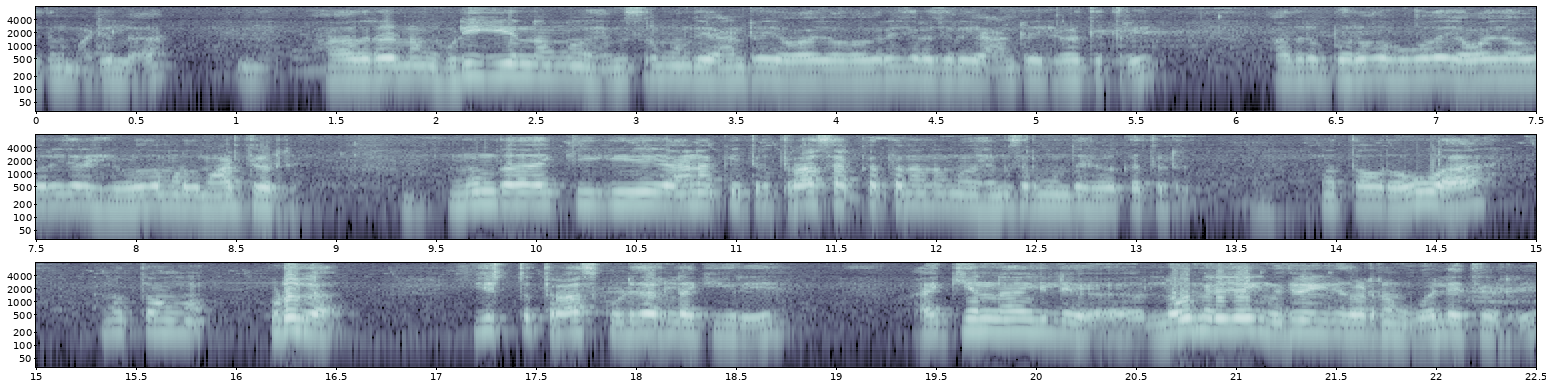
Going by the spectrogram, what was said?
ಇದನ್ನು ಮಾಡಿಲ್ಲ. ಆದ್ರೆ ನಮ್ಮ ಹುಡುಗಿ ನಮ್ಮ ಹೆಂಗಸ್ರ ಮುಂದೆ ಯಾಂಡ್ರಿ ಯಾವಾಗ ಯಾವಾಗ ಜರ ಜರ ಹೇಳ್ತಿತ್ತು ಹೇಳ್ತೈತ್ರಿ. ಆದ್ರೆ ಬರೋದು ಹೋಗೋದ ಯಾವಾಗ ಯಾವಾಗ ಜರ ಹೇಳೋದು ಮಾಡೋದು ಮಾಡ್ತೀವ್ರಿ ಮುಂದೆ ಆಕಿಗೆ ಏನಾಕೈತ್ರಿ ತ್ರಾಸ ಆಕತ್ತನ ನಮ್ಮ ಹೆಂಗಸ್ರ ಮುಂದೆ ಹೇಳ್ಕತ್ತಳ್ರಿ ಮತ್ತು ಅವ್ರ ಅವ್ವ ಮತ್ತು ಅವ ಹುಡುಗ ಇಷ್ಟು ತ್ರಾಸ ಕೊಡಿದಾರಲ್ಲ ಆಕಿಗೆ ರೀ ಆಕಿಯನ್ನು ಇಲ್ಲಿ ಲವ್ ಮ್ಯಾರೇಜ್ ಆಗಿ ಮದುವೆ ಆಗಿದ್ದಾಳ್ರಿ ನಮ್ಗೆ ಒಳ್ಳೆ ಐತೆ ಹೇಳ್ರಿ.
